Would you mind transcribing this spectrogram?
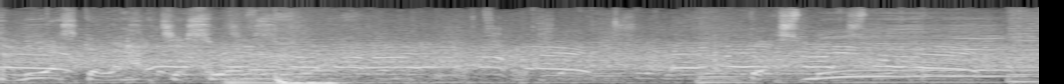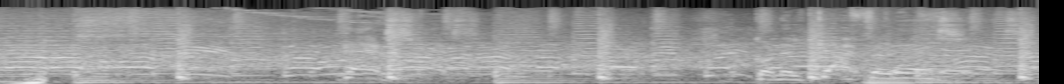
¿Sabías que la H suena? 2000 Hertz. Con el Cáceres.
